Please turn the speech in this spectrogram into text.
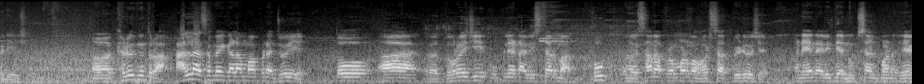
કરીએ છીએ. ખેડૂત મિત્રો, હાલના સમયગાળામાં આપણે જોઈએ તો આ ધોરાજી ઉપલેટા વિસ્તારમાં ખૂબ સારા પ્રમાણમાં વરસાદ પડ્યો છે અને એના લીધે નુકસાન પણ એ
